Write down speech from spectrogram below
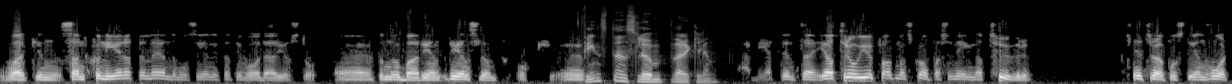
varken sanktionerat eller ändamålsenligt att jag var där just då. Eh, utan det var bara ren, ren slump. Och, eh, Finns det en slump verkligen? Jag vet inte. Jag tror ju på att man skapar sin egna tur. Det tror jag på stenhårt.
